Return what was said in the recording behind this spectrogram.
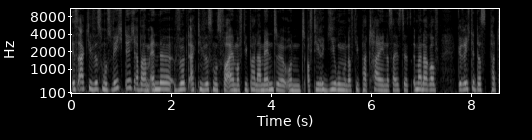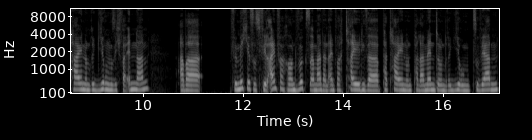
ist Aktivismus wichtig, aber am Ende wirkt Aktivismus vor allem auf die Parlamente und auf die Regierung und auf die Parteien. Das heißt, jetzt immer darauf gerichtet, dass Parteien und Regierungen sich verändern. Aber für mich ist es viel einfacher und wirksamer, dann einfach Teil dieser Parteien und Parlamente und Regierungen zu werden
